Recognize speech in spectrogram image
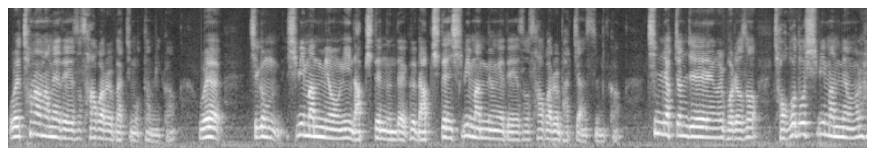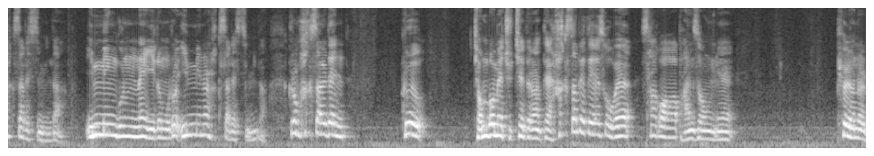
왜 천안함에 대해서 사과를 받지 못합니까? 왜 지금 12만 명이 납치됐는데 그 납치된 12만 명에 대해서 사과를 받지 않습니까? 침략 전쟁을 벌여서 적어도 12만 명을 학살했습니다. 인민군의 이름으로 인민을 학살했습니다. 그럼 학살된 그 전범의 주체들한테 학살에 대해서 왜 사과와 반성의 표현을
